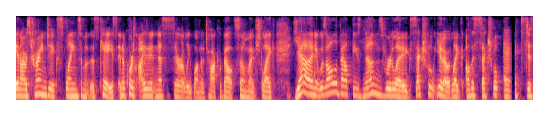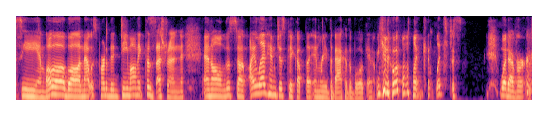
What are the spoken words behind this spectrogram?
and I was trying to explain some of this case. And of course, I didn't necessarily want to talk about so much like, yeah, and it was all about these nuns were like sexual, you know, like all the sexual ecstasy and blah, blah, blah. And that was part of the demonic possession and all of this stuff. I let him just pick up the and read the back of the book. And, you know, I'm like, let's just, whatever.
